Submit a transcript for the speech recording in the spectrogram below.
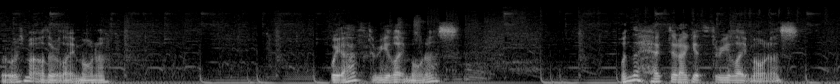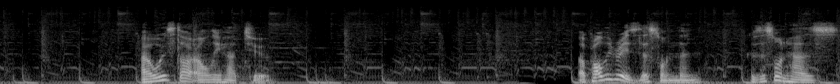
Wait, where's my other light Mona? Wait, I have three light Monas? When the heck did I get three light Monas? I always thought I only had two. I'll probably raise this one then, because this one has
